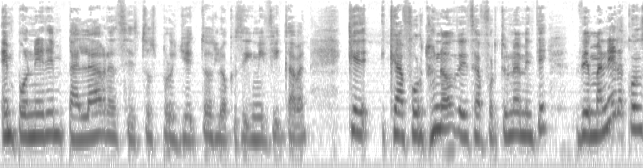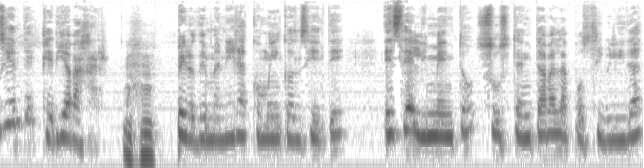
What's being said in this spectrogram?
en poner en palabras estos proyectos, lo que significaban, que, que afortunado o desafortunadamente, de manera consciente quería bajar. Pero de manera como inconsciente, ese alimento sustentaba la posibilidad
